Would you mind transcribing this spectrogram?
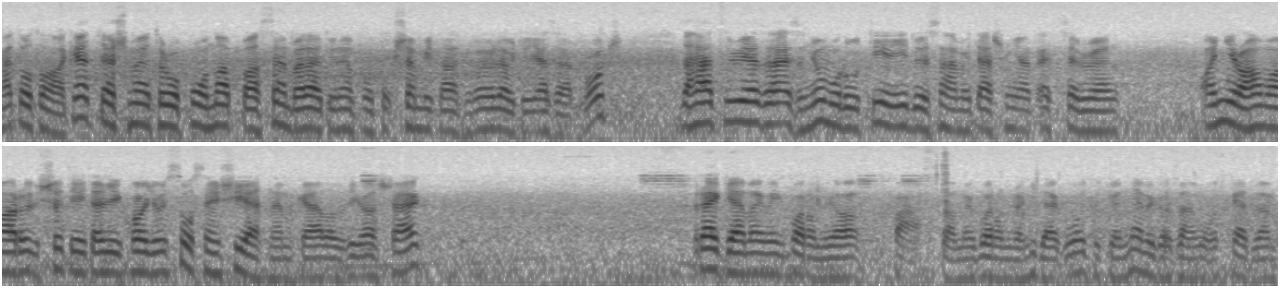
hát ott van a kettes metró, pont nappal szemben lehet, hogy nem fogtok semmit látni belőle, úgyhogy ezer bocs. De hát ez a, ez a nyomorú téli időszámítás miatt egyszerűen annyira hamar sötétedik, hogy, hogy szó szerint sietnem kell az igazság. Reggel meg még baromira fáztam, meg baromira hideg volt, úgyhogy nem igazán volt kedvem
